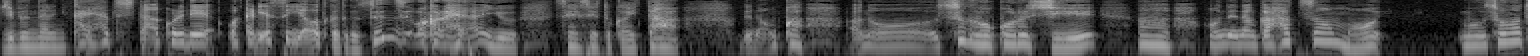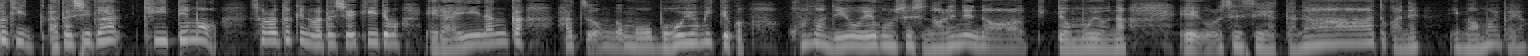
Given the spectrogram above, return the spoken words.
自分なりに開発した、これでわかりやすいよとかとか全然わからへんいう先生とかいた。で、なんか、あのー、すぐ怒るし、うん。ほんで、なんか発音も、もうその時、私が聞いても、その時の私が聞いても、えらいなんか発音がもう棒読みっていうか、こんなんでよう英語の先生なれねえなーって思うような英語の先生やったなーとかね、今思えばよ。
